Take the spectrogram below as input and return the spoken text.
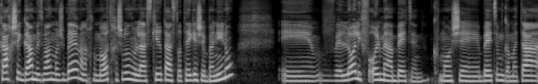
כך שגם בזמן משבר, אנחנו מאוד חשוב לנו להזכיר את האסטרטגיה שבנינו, אה, ולא לפעול מהבטן, כמו שבעצם גם אתה,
